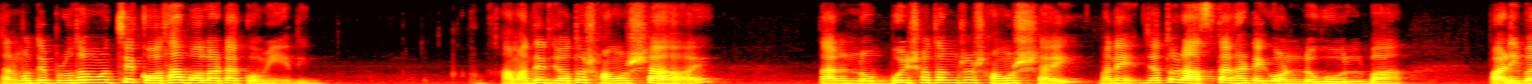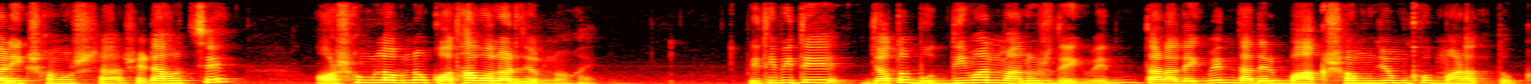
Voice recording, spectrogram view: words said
তার মধ্যে প্রথম হচ্ছে কথা বলাটা কমিয়ে দিন। আমাদের যত সমস্যা হয়, তার নব্বই শতাংশ সমস্যাই মানে যত রাস্তাঘাটে গণ্ডগোল বা পারিবারিক সমস্যা, সেটা হচ্ছে অসংলগ্ন কথা বলার জন্য হয়। পৃথিবীতে যত বুদ্ধিমান মানুষ দেখবেন, তারা দেখবেন তাদের বাক সংযম খুব মারাত্মক।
